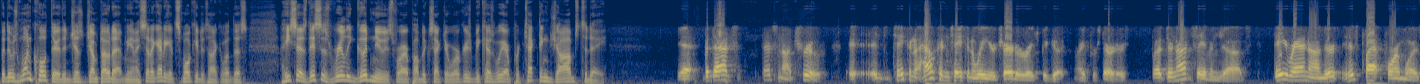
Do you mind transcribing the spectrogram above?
But there was one quote there that just jumped out at me, and I said I got to get Smoky to talk about this. He says this is really good news for our public sector workers because we are protecting jobs today. Yeah, but that's that's not true. It, it, taken how can taking away your charter rights be good, right? For starters, but they're not saving jobs. They ran on their his platform was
